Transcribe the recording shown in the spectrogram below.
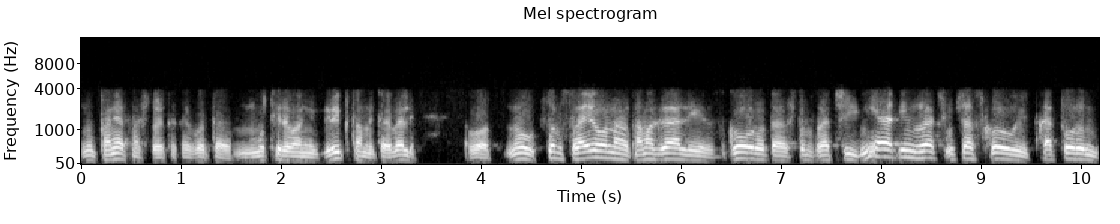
Ну, понятно, что это какой-то мутированный грипп там и так далее. Вот. Ну, чтобы с района помогали, с города, чтобы врачи, ни один врач участковый, которым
